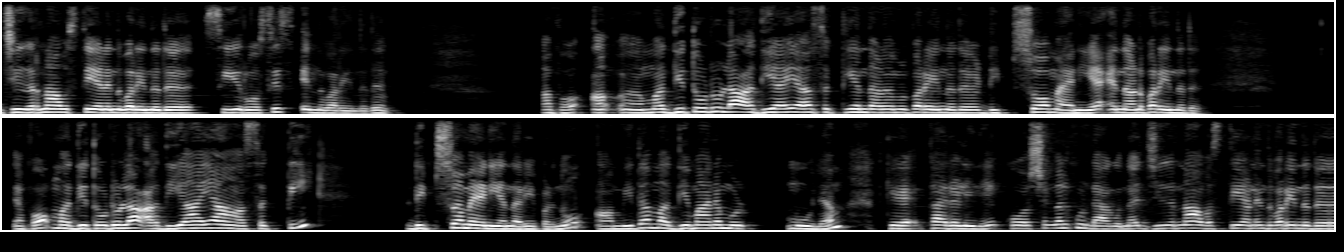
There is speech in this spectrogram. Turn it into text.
ജീർണാവസ്ഥയാണെന്ന് പറയുന്നത് സീറോസിസ് എന്ന് പറയുന്നത്. അപ്പോൾ മദ്യത്തോടുള്ള അതിയായ ആസക്തി എന്താണ് നമ്മൾ പറയുന്നത്? ഡിപ്സോമാനിയ എന്നാണ് പറയുന്നത്. അപ്പോൾ മദ്യത്തോടുള്ള അതിയായ ആസക്തി ഡിപ്സോമാനിയ എന്നറിയപ്പെടുന്നു. അമിത മദ്യമാനം മൂലം കരളിലെ കോശങ്ങൾക്കുണ്ടാകുന്ന ജീർണാവസ്ഥയാണ് എന്ന് പറയുന്നത്?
